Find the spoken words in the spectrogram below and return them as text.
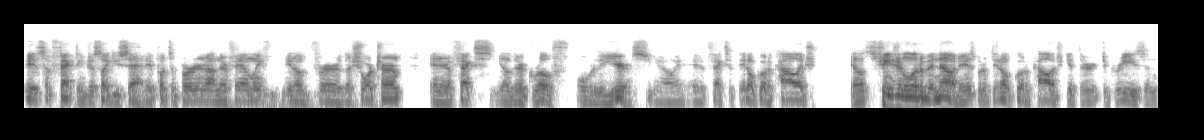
it's affecting just like you said it puts a burden on their family you know for the short term and it affects you know their growth over the years you know it, it affects if they don't go to college you know it's changing a little bit nowadays but if they don't go to college get their degrees and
